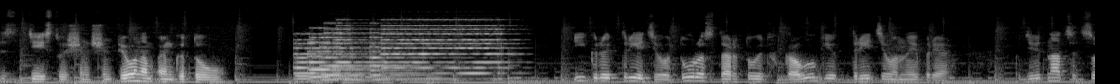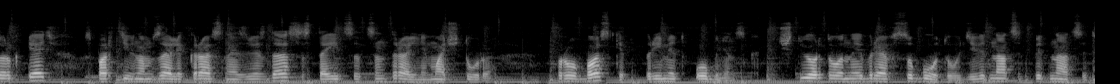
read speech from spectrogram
с действующим чемпионом МГТУ. Игры третьего тура стартуют в Калуге 3 ноября. В 19.45 в спортивном зале «Красная звезда» состоится центральный матч тура. Про баскет примет Обнинск. 4 ноября в субботу в 19.15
